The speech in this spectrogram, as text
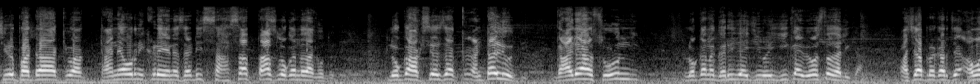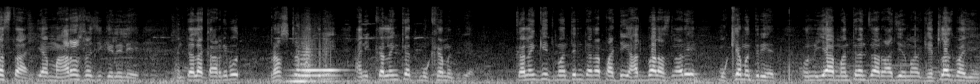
शिळफाटा किंवा ठाण्यावरून इकडे येण्यासाठी सहा सात तास लोकांना दाखवत होते. लोक अक्षरशः कंटाळली होती. गाड्या सोडून लोकांना घरी जायची वेळ ही काय व्यवस्था झाली का? अशा प्रकारची अवस्था या महाराष्ट्राची केलेली आहे. आणि त्याला कारणीभूत भ्रष्ट मंत्री आणि कलंकित मुख्यमंत्री आहेत. कलंकित मंत्री त्यांना पाठी हातभार असणारे मुख्यमंत्री आहेत. म्हणून या मंत्र्यांचा राजीनामा घेतलाच पाहिजे.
